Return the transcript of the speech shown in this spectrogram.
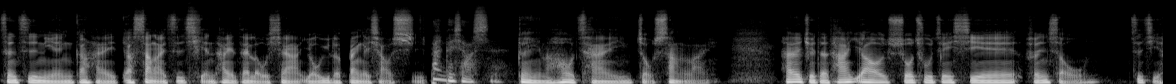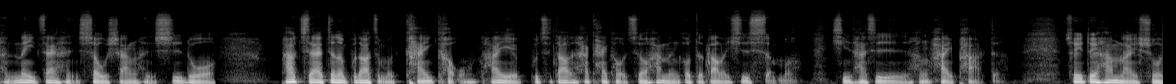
甚至连刚才要上来之前，他也在楼下犹豫了半个小时，半个小时，对，然后才走上来。他就觉得他要说出这些分手，自己很内在、很受伤、很失落。他实在真的不知道怎么开口，他也不知道他开口之后他能够得到的是什么。其实他是很害怕的，所以对他们来说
